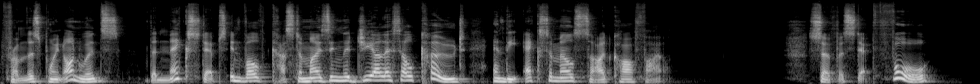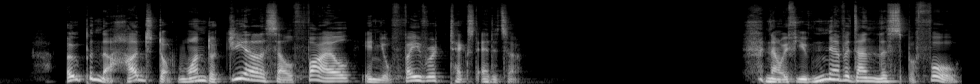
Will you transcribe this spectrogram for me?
From this point onwards, the next steps involve customizing the GLSL code and the XML sidecar file. So for step 4, open the hud.1.glsl file in your favorite text editor. Now, if you've never done this before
